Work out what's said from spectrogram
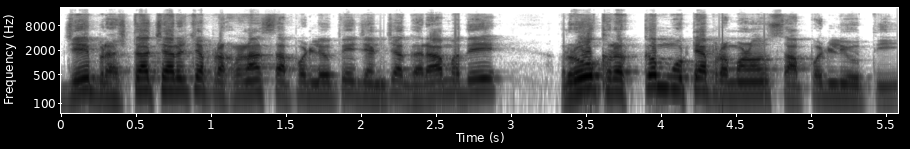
जे भ्रष्टाचाराच्या प्रकरणात सापडले होते ज्यांच्या घरामध्ये रोख रक्कम मोठ्या प्रमाणावर सापडली होती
